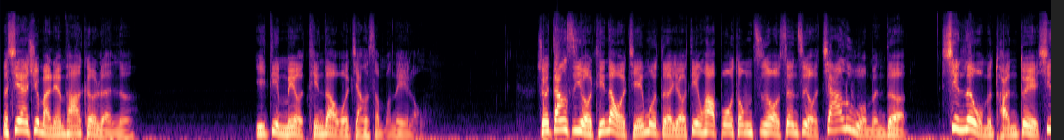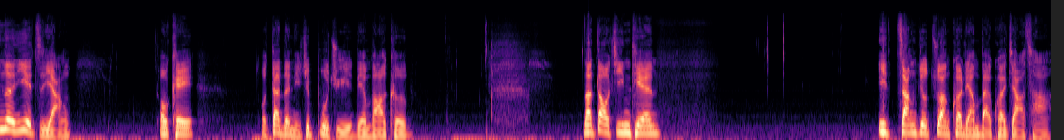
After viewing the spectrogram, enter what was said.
那现在去买联发科的人呢，一定没有听到我讲什么内容。所以当时有听到我节目的，有电话拨通之后，甚至有加入我们的、信任我们团队、信任叶子阳。OK，我带着你去布局联发科。那到今天，一张就赚快两百块价差，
